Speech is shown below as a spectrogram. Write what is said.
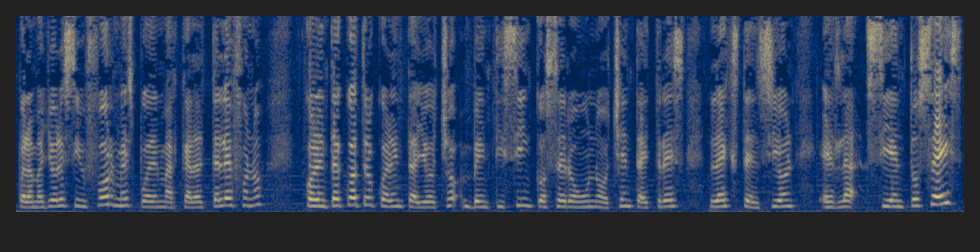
Para mayores informes pueden marcar al teléfono 4448 250183. La extensión es la 106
